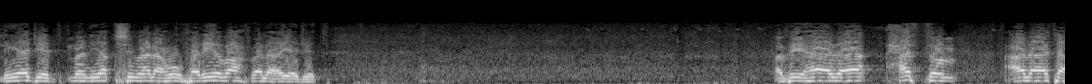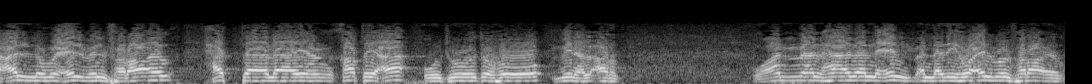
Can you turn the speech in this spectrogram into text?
ليجد من يقسم له فريضة فلا يجد. ففي هذا حث على تعلم علم الفرائض حتى لا ينقطع وجوده من الأرض. وأن هذا العلم الذي هو علم الفرائض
